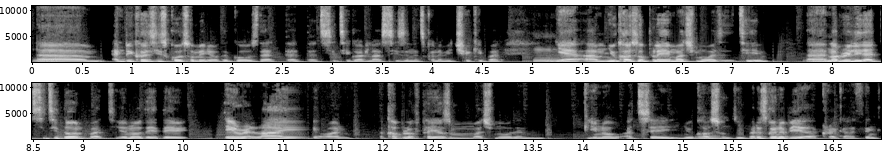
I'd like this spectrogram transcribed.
Yeah. Um, and because he scored so many of the goals that, that, that City got last season, it's going to be tricky. But mm. yeah, um, Newcastle play much more as a team. Uh, hmm. not really that City don't, but you know they they they rely on a couple of players much more than you know, I'd say Newcastle mm. do. But it's going to be a crack, I think.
